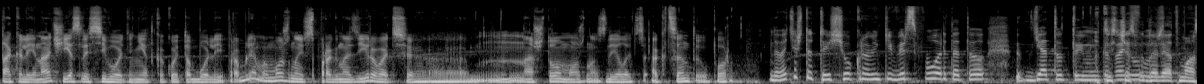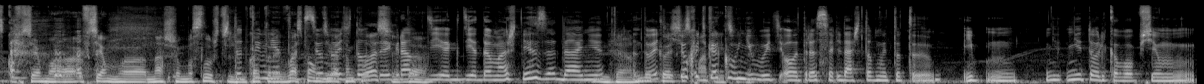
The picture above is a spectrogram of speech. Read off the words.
Так или иначе, если сегодня нет какой-то боли и проблемы, можно и спрогнозировать, на что можно сделать акцент и упор. Давайте что-то еще, кроме киберспорта, а то я тут им а говорю... сейчас вы дали отмазку всем, а, всем а, нашим слушателям, что которые в восьмом-девятом классе. играл, да. где, где домашнее задание. Да, ну, давайте еще смотрите. хоть какую-нибудь отрасль, да, чтобы мы тут э, и, не, не только, в общем,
